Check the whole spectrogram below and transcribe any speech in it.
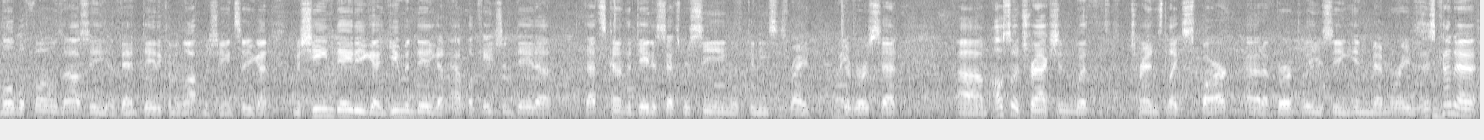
mobile phones, and obviously event data coming off machines. So you got machine data, you got human data, you got application data. That's kind of the data sets we're seeing with Kinesis, right? right. Diverse set. Um, also traction with trends like Spark out of Berkeley, you're seeing in memory. Does this mm-hmm. kind of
